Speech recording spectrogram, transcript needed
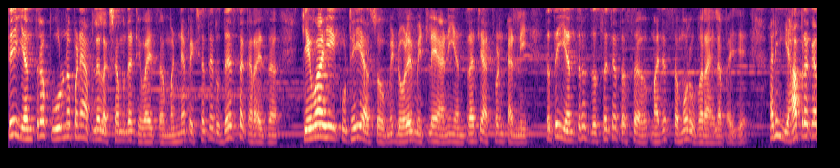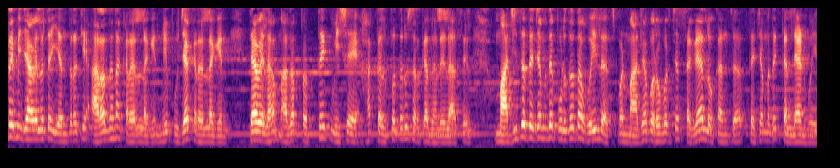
ते यंत्र पूर्णपणे आपल्या लक्षामध्ये ठेवायचं. म्हणण्यापेक्षा ते हृदयस्थ करायचं. केव्हाही कुठेही असो मी डोळे मिटले आणि यंत्राची आठवण काढली तर ते यंत्र जसंच्या तसं माझ्यासमोर उभं राहायला पाहिजे. आणि ह्या प्रकारे मी ज्यावेळेला त्या यंत्राची आराधना करायला लागेन मी पूजा करायला लागेन त्यावेळेला माझा प्रत्येक विषय हा कल्पतरूसारखा झालेला असेल. माझी तर त्याच्यामध्ये पूर्तता होईलच पण माझ्याबरोबरच्या सगळ्या लोकांचं त्याच्यामध्ये कल्याण होईल.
